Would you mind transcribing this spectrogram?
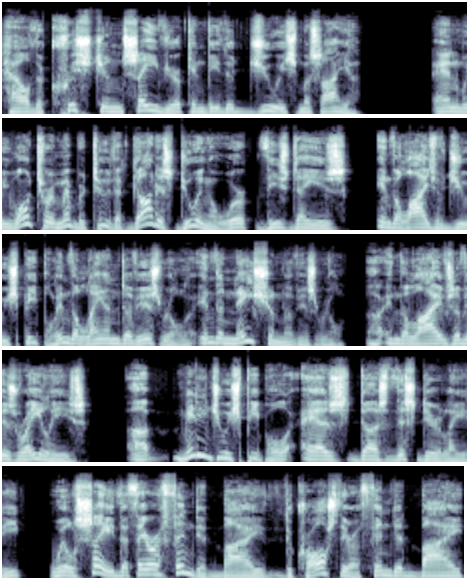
how the Christian Savior can be the Jewish Messiah. And we want to remember, too, that God is doing a work these days in the lives of Jewish people, in the land of Israel, in the nation of Israel, uh, in the lives of Israelis. Uh, many Jewish people, as does this dear lady, will say that they are offended by the cross. They're offended by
